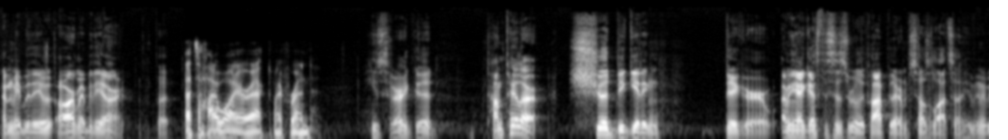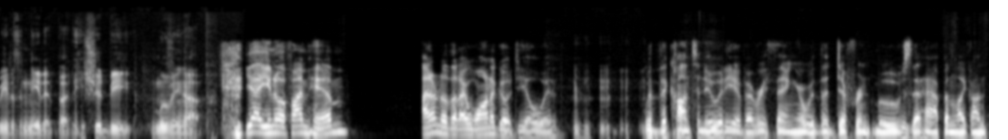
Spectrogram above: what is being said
and maybe they are, maybe they aren't. But That's a high wire act, my friend. he's very good. Tom Taylor should be getting bigger. I mean, I guess this is really popular and sells a lot, so maybe he doesn't need it, but he should be moving up. Yeah, you know, if I'm him, I don't know that I want to go deal with with the continuity of everything or with the different moves that happen. Like on,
